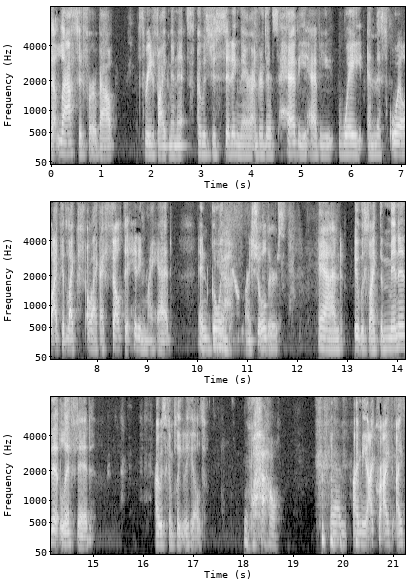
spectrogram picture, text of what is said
that lasted for about three to five minutes. I was just sitting there under this heavy, heavy weight and this oil. I could like feel like I felt it hitting my head and going Yeah. down my shoulders. And it was like the minute it lifted, I was completely healed. Wow. And I mean, I cried. I,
